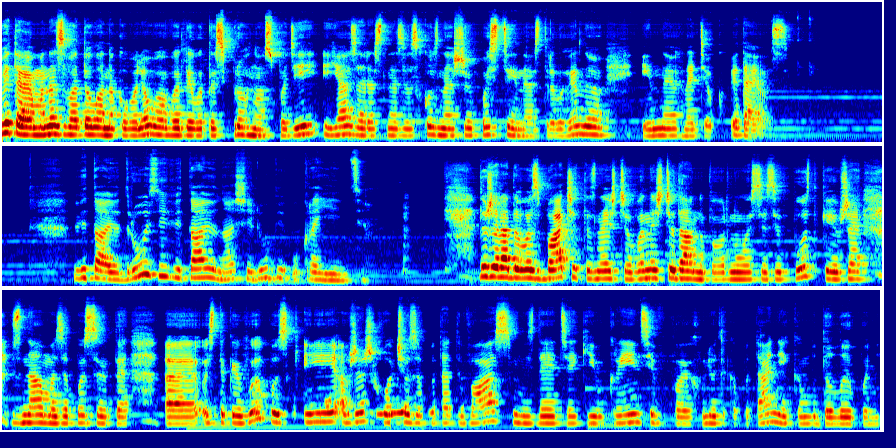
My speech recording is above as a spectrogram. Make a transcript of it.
Вітаю, мене звати Олена Ковальова. Ви дивитесь прогноз подій, і я зараз на зв'язку з нашою постійною астрологиною Інною Гнатюк. Вітаю вас! Вітаю, друзі! Вітаю наші любі українці! Дуже рада вас бачити. Знаю, що ви нещодавно повернулися з відпустки і вже з нами записуєте е, ось такий випуск. І а вже ж хочу запитати вас. Мені здається, які українців е, хвилює таке питання, яким буде липень,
